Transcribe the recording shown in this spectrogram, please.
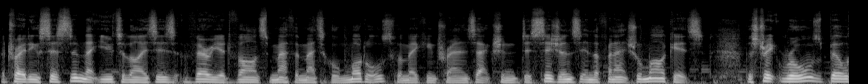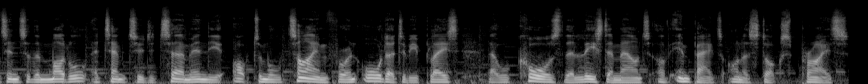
A trading system that utilizes very advanced mathematical models for making transaction decisions in the financial markets. The strict rules built into the model attempt to determine the optimal time for an order to be placed that will cause the least amount of impact on a stock's price.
